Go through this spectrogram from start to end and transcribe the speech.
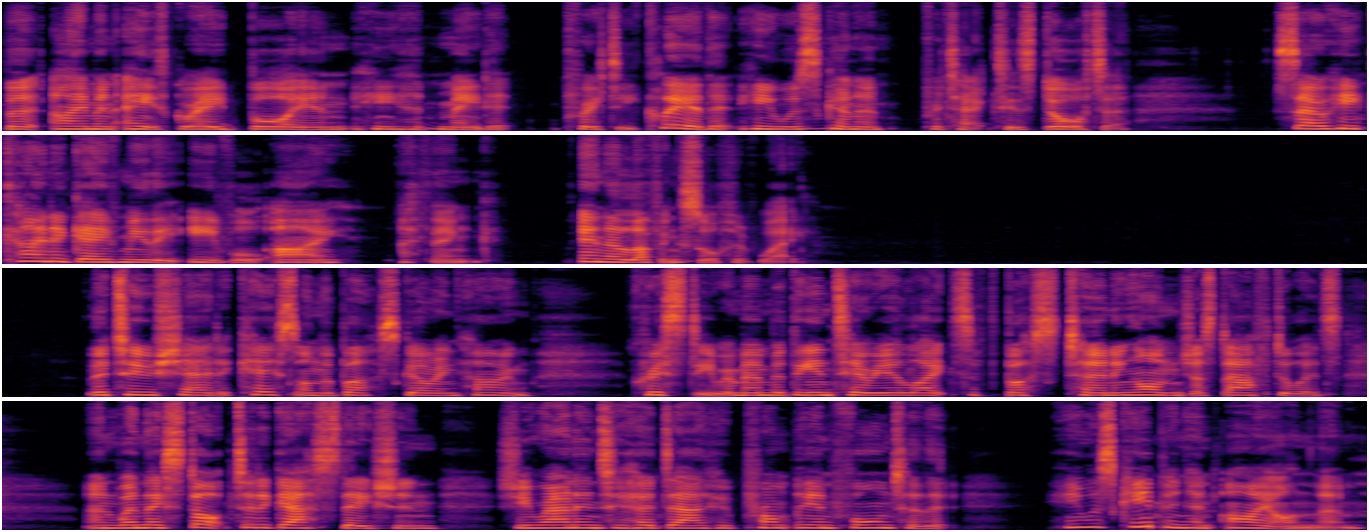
but I'm an eighth grade boy and he had made it pretty clear that he was going to protect his daughter. So he kind of gave me the evil eye, I think, in a loving sort of way. The two shared a kiss on the bus going home. Christy remembered the interior lights of the bus turning on just afterwards, and when they stopped at a gas station, she ran into her dad, who promptly informed her that he was keeping an eye on them.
